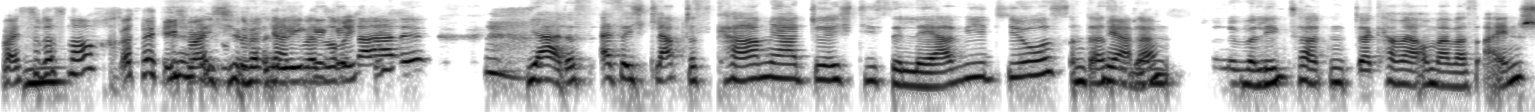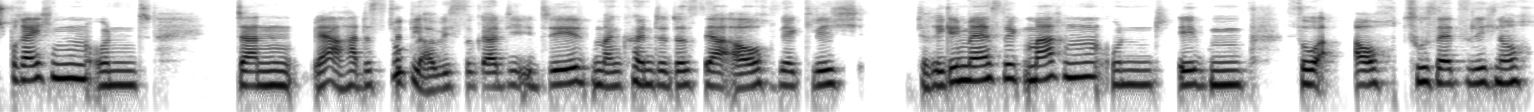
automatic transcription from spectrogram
Weißt du das hm. noch? Ich weiß ich es gar nicht mehr so richtig. Ja, das, also ich glaube, das kam ja durch diese Lehrvideos und dass ja, wir dann ne? schon mhm. überlegt hatten, da kann man auch mal was einsprechen und dann ja, hattest du, glaube ich, sogar die Idee, man könnte das ja auch wirklich regelmäßig machen und eben so auch zusätzlich noch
